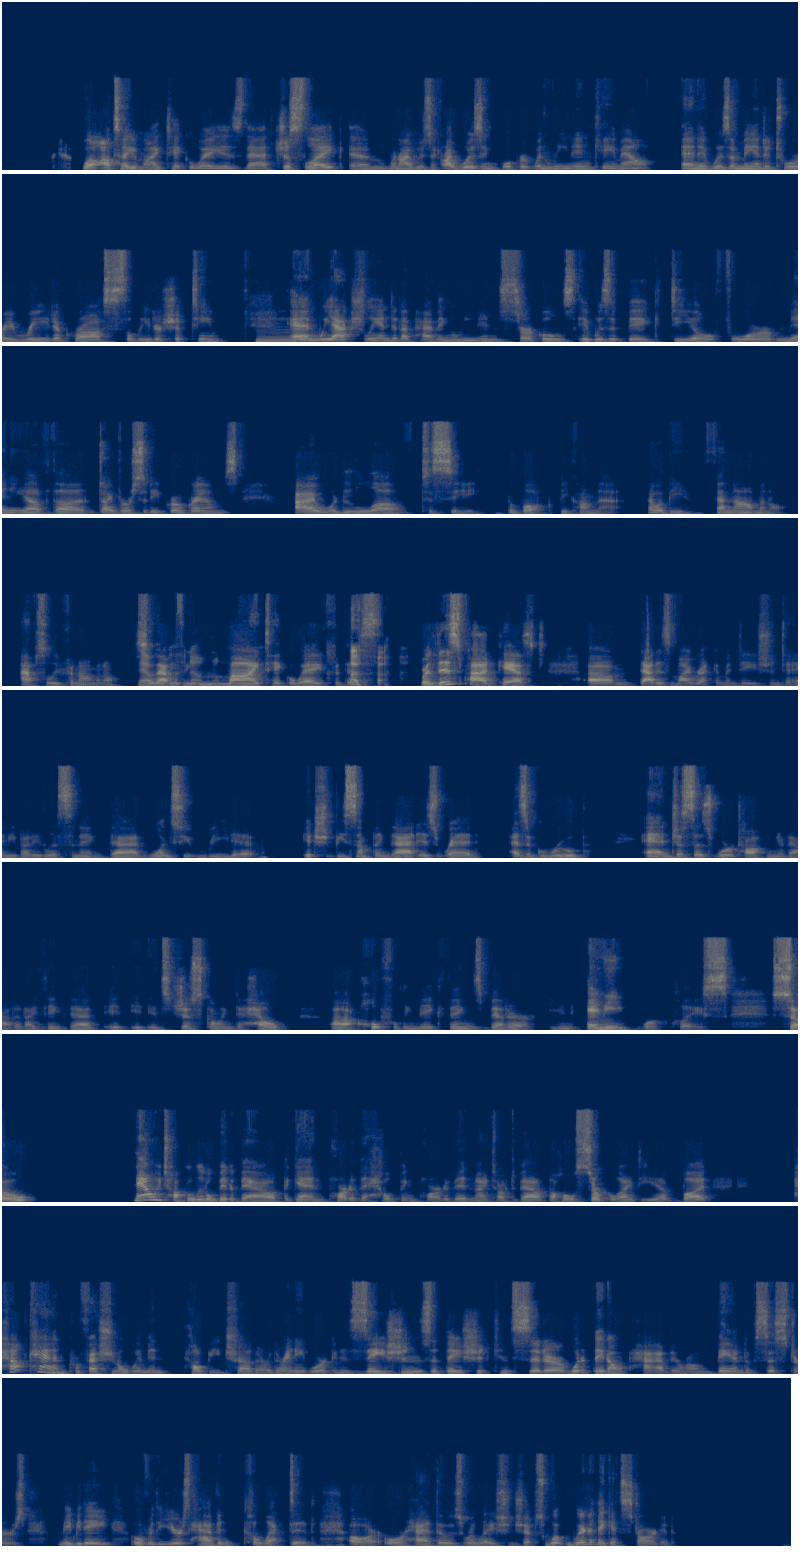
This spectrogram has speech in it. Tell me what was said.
well i'll tell you my takeaway is that just like um, when i was i was in corporate when lean in came out and it was a mandatory read across the leadership team mm. and we actually ended up having lean in circles it was a big deal for many of the diversity programs i would love to see the book become that that would be phenomenal absolutely phenomenal. That so would that be would phenomenal. be my takeaway for this for this podcast. Um, that is my recommendation to anybody listening. That once you read it, it should be something that is read as a group, and just as we're talking about it, I think that it, it it's just going to help. Uh, hopefully, make things better in any workplace. So, now we talk a little bit about, again, part of the helping part of it. And I talked about the whole circle idea, but how can professional women help each other? Are there any organizations that they should consider? What if they don't have their own band of sisters? Maybe they, over the years, haven't collected or, or had those relationships. What, where do they get started?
